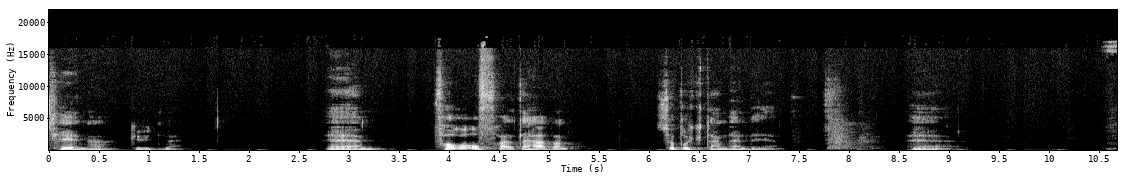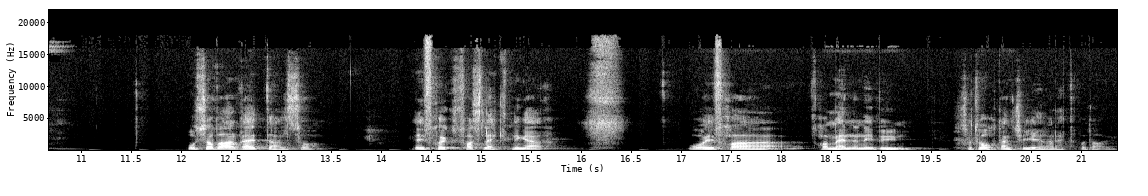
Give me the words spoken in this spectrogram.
tjene Gud med. Eh, for å ofre til Herren, så brukte han den veden. Eh. Og så var han redd, altså. I frykt for slektninger og fra, fra mennene i byen så torde han ikke gjøre dette på dagen.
